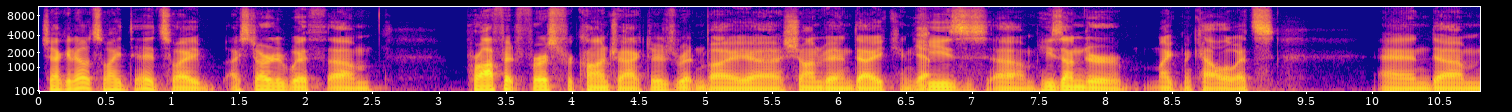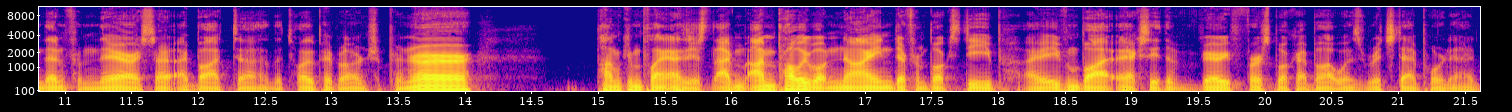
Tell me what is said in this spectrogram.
check it out. So I did. So I I started with. Um, Profit First for Contractors, written by uh, Shawn Van Dyke, and Yep. he's um, he's under Mike Michalowicz. And um, then from there, I start. I bought uh, the Toilet Paper Entrepreneur, Pumpkin Plan. I just I'm I'm probably about nine different books deep. I even bought actually the very first book I bought was Rich Dad Poor Dad.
